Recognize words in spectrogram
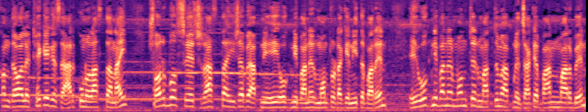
এখন দেওয়ালে ঠেকে গেছে, আর কোনো রাস্তা নাই। সর্বশেষ রাস্তা হিসাবে আপনি এই অগ্নিবাণের মন্ত্রটাকে নিতে পারেন। এই অগ্নিবাণের মন্ত্রের মাধ্যমে আপনি যাকে বান মারবেন,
